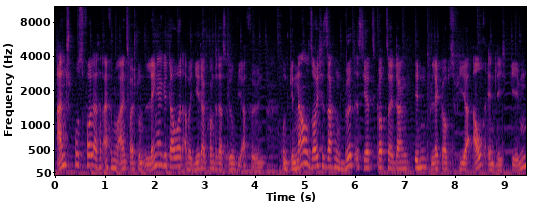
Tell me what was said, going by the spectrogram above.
anspruchsvoller. Es hat einfach nur ein, zwei Stunden länger gedauert, aber jeder konnte das irgendwie erfüllen. Und genau solche Sachen wird es jetzt Gott sei Dank in Black Ops 4 auch endlich geben.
